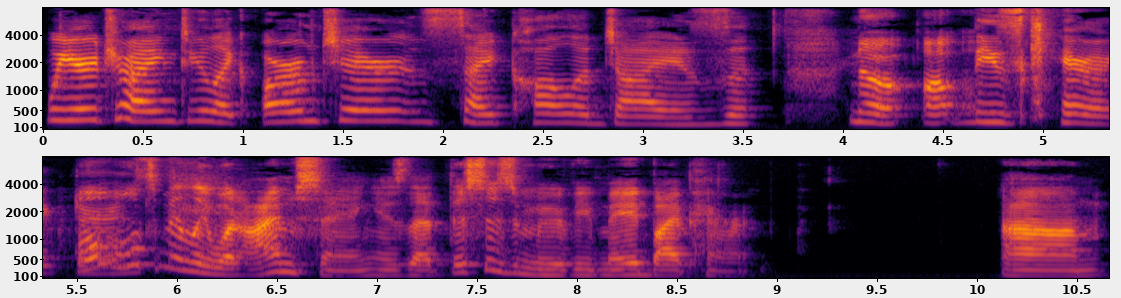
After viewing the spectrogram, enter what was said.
we are trying to like armchair psychologize no uh, these characters. Well, ultimately, what I'm saying is that this is a movie made by a parent, um,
